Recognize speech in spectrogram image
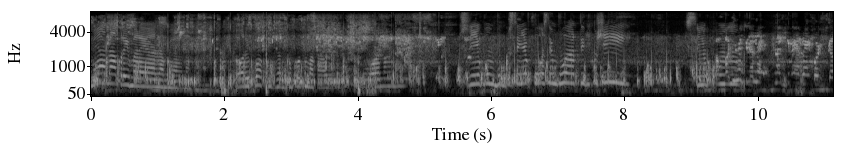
Maya na, pre. Maya na, maya na. Sorry po, pinsan ko po tumatawag. Gawa ng... Niyo pong gusto niya po kasi buhatin ko siya eh. Gusto niya pong... Pag nagre- nagre-record ka,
